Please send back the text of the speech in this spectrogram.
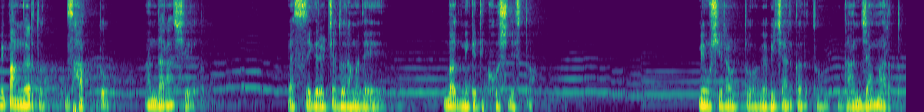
मी पांघरतो झाकतो अंधारात शिरतो. या सिगरेटच्या धुरामध्ये बघ मी किती खुश दिसतो. मी उशिरा उठतो व्यभिचार करतो गांजा मारतो.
